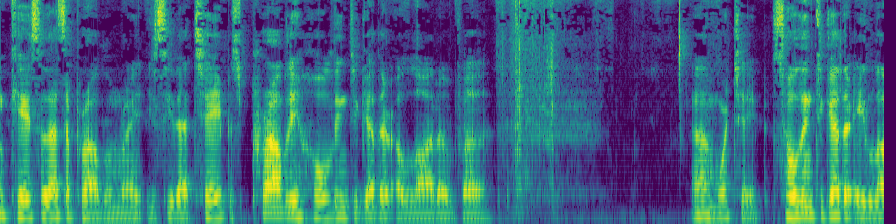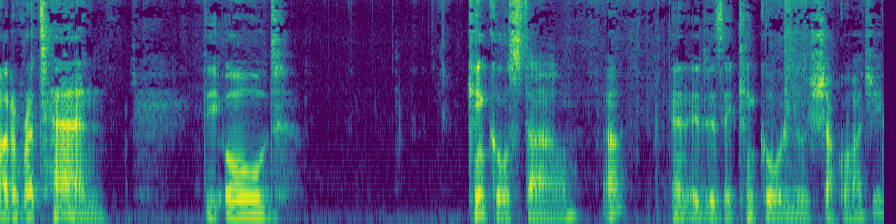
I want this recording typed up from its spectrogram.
Okay, so that's a problem, right? You see that tape? It's probably holding together a lot of... Uh, ah, more tape. It's holding together a lot of rattan. The old Kinko style. Oh, and it is a Kinko Ryu Shakuhachi.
